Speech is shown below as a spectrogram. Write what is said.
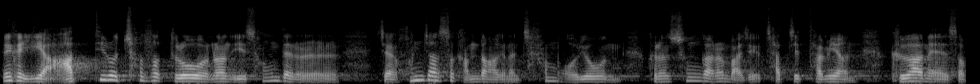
그러니까 이게 앞뒤로 쳐서 들어오는 이 상대를 이제 혼자서 감당하기는 참 어려운 그런 순간을 맞이 자칫하면 그 안에서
